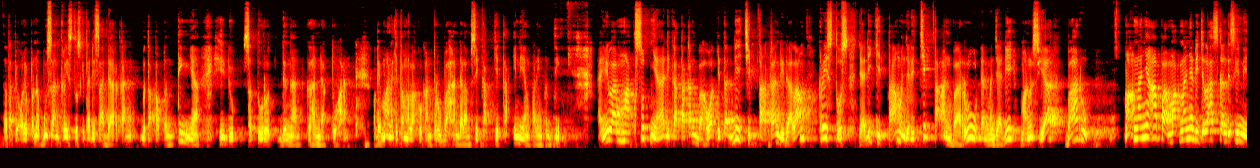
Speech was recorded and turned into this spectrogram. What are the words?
Tetapi oleh penebusan Kristus kita disadarkan betapa pentingnya hidup seturut dengan kehendak Tuhan. Bagaimana kita melakukan perubahan dalam sikap kita. Ini yang paling penting. Nah, inilah maksudnya dikatakan bahwa kita diciptakan di dalam Kristus. Jadi kita menjadi ciptaan baru dan menjadi manusia baru. Maknanya apa? Maknanya dijelaskan di sini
